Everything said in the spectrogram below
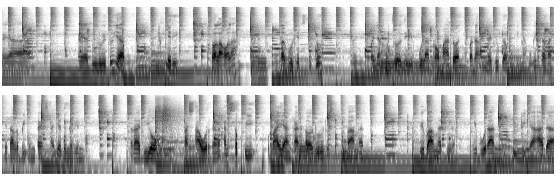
Kayak kayak dulu itu ya jadi seolah-olah lagu hits itu banyak muncul di bulan Ramadan padahal enggak juga mungkinnya. Mungkin karena kita lebih intens aja dengerin radio pas sahur karena kan sepi kebayang kan? Kalau dulu tuh sepi banget sepi banget hiburan TV nggak ada.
